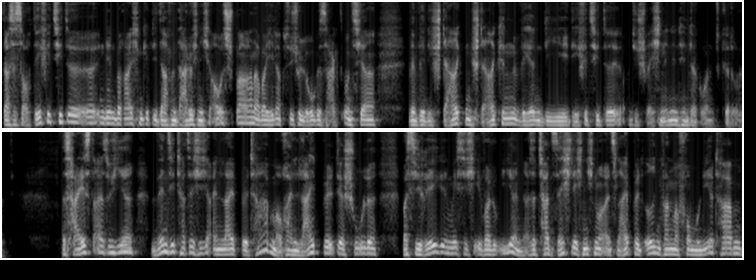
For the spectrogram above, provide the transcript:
dass es auch Defizite äh, in den Bereichen gibt, die darf man dadurch nicht aussparen, aber jeder Psychologe sagt uns ja, wenn wir die Stärken stärken, werden die Defizite und die Schwächen in den Hintergrund gedrückt. Das heißt also hier, wenn Sie tatsächlich ein Leitbild haben, auch ein Leitbild der Schule, was Sie regelmäßig evaluieren, also tatsächlich nicht nur als Leitbild irgendwann mal formuliert haben,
